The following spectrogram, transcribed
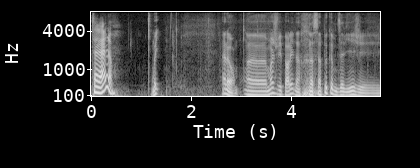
Talal? Alors, euh, moi je vais parler d'un. C'est un peu comme Xavier. J'ai.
